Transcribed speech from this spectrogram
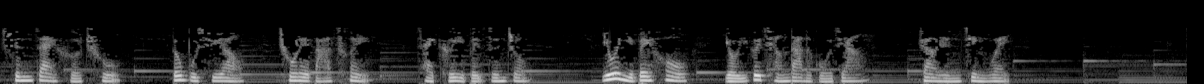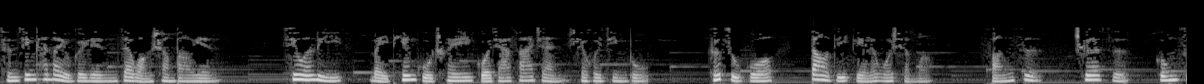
身在何处，都不需要出类拔萃才可以被尊重，因为你背后有一个强大的国家，让人敬畏。曾经看到有个人在网上抱怨，新闻里每天鼓吹国家发展、社会进步，可祖国到底给了我什么？房子、车子。工作、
